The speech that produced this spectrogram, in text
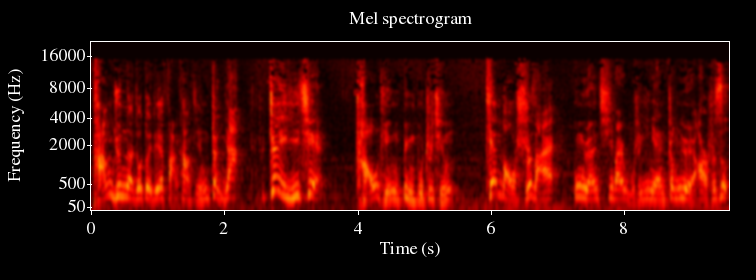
唐军呢，就对这些反抗进行镇压。这一切，朝廷并不知情。天宝十载，公元七百五十一年正月二十四。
